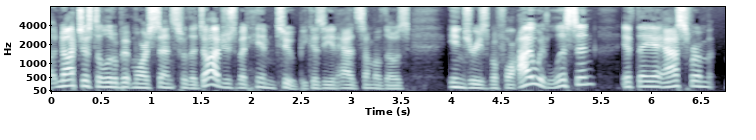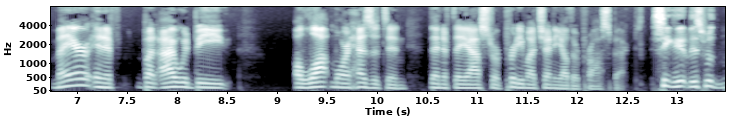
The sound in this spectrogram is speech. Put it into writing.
not just a little bit more sense for the Dodgers, but him too, because he had had some of those injuries before. I would listen if they asked from Mayer, and if but I would be a lot more hesitant than if they asked for pretty much any other prospect. See, this would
